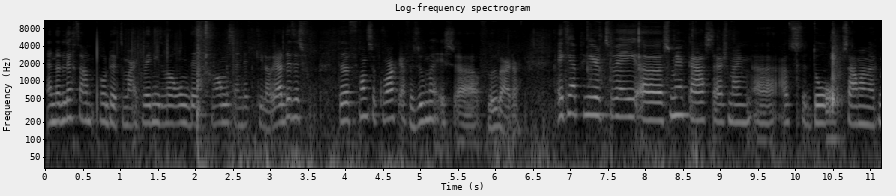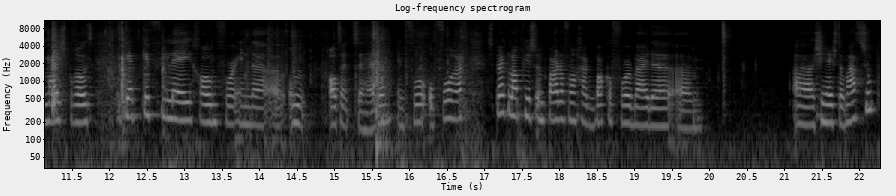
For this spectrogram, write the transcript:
En dat ligt aan het product, maar ik weet niet waarom dit gram is en dit kilo. Ja, dit is de Franse kwark, even zoomen, is uh, vloeibaarder. Ik heb hier twee uh, smeerkaas, daar is mijn uh, oudste dol op, samen met maisbrood. Ik heb kipfilet, gewoon voor in de, om altijd te hebben, in voor, op voorraad. Speklapjes, een paar daarvan ga ik bakken voor bij de um, Chinese tomaatsoep.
